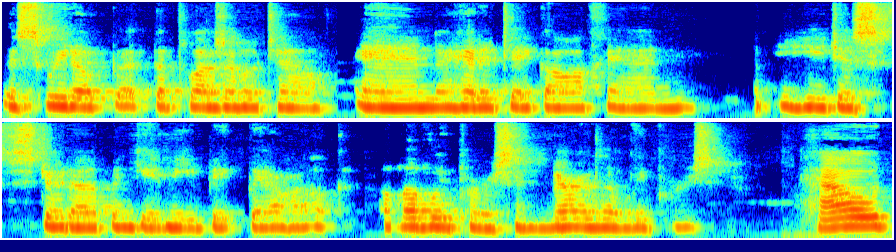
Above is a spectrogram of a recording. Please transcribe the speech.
the suite up at the Plaza Hotel, and I had to take off, and he just stood up and gave me a big bear hug. A lovely person, very lovely person. How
